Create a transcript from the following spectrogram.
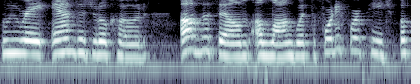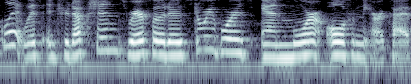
Blu-ray and digital code of the film, along with the 44-page booklet with introductions, rare photos, storyboards, and more, all from the archive.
